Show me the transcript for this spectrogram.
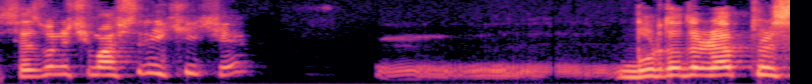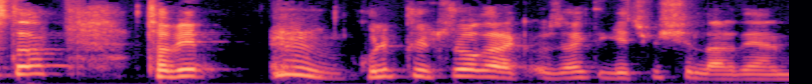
Sezon içi maçları 2-2. E, burada da Raptors'ta tabii kulüp kültürü olarak özellikle geçmiş yıllarda yani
